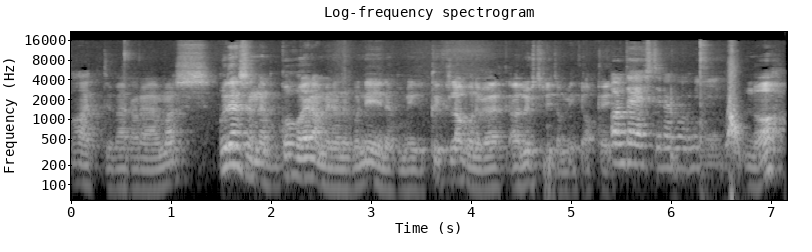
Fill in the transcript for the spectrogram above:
kohati väga räämas. kuidas on nagu kogu elamine nagu nii nagu mingi kõik laguneb ja värk, aga lühterid on mingi okei okay.. on täiesti nagu nii. noh,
